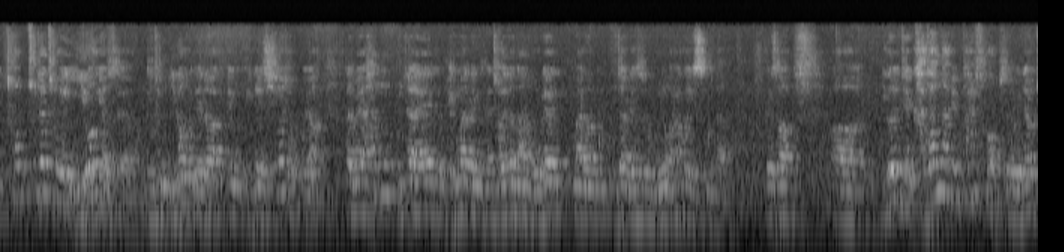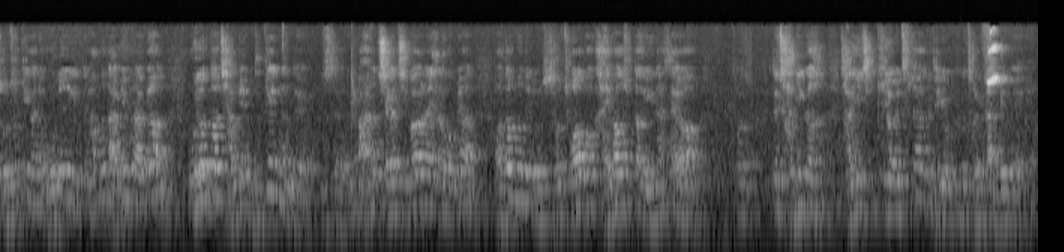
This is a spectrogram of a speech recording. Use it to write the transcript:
이 초- 투자 총액 2억이었어요. 근데 좀 1억으로 내려왔기 때문에 굉장히 쉬워졌고요. 그 다음에 한 부자에 그 100만 원이 되는 저희는 한 500만 원 부자를 해서 운영을 하고 있습니다. 그래서 어, 이걸 이제 가장 납입도 할 수가 없어요. 왜냐하면 존속 기간이 5년이기 때문에 한번 납입을 하면 5년 동안 자금에 묶여 있는데 있어요. 근데 많은 제가 지방을 다니다 보면 어떤 분들이 저 조합원 가입하고 싶다고 얘기를 하세요. 근데 자기가 자기 기업에 투자하기로 되게 그거 절대 안 되는 거예요.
